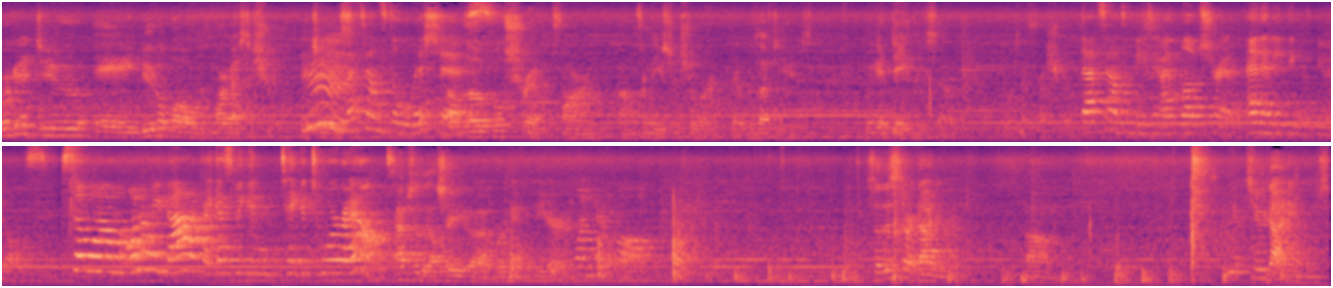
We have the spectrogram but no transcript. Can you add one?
We're gonna do a noodle bowl with Marvesta shrimp, which Mmm, is that sounds delicious. a local shrimp farm um, from the Eastern Shore that we love to use. We get daily, so those are fresh shrimp. That sounds amazing. I love shrimp and anything with noodles. So um, on our way back, I guess we can take a tour around. Absolutely, I'll show you uh, where we make the beer. Wonderful. So this is our dining room. Um, two dining rooms.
